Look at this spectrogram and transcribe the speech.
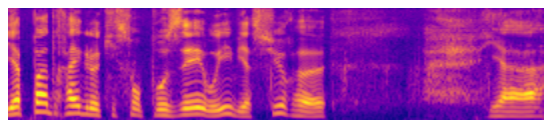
Il n'y a pas de règles qui sont posées, oui bien sûr. il, y a,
